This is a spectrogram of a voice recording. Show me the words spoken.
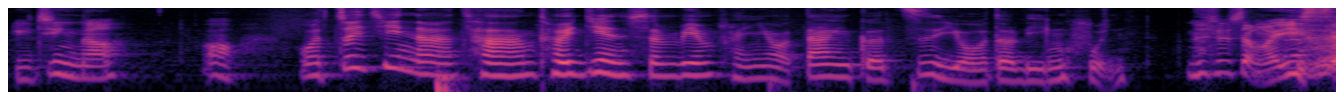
于静呢？哦。我最近呢，常常推荐身边朋友当一个自由的灵魂，那是什么意思？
